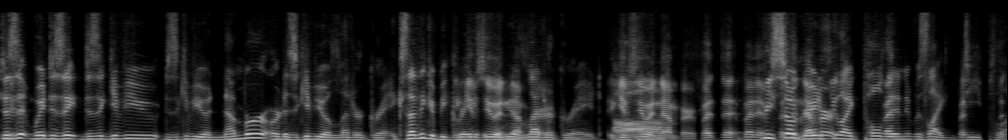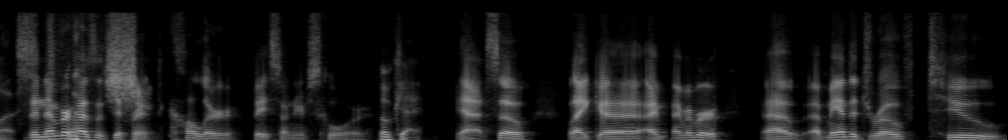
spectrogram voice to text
Does it wait? Does it does it give you does it give you a number or does it give you a letter grade? Because I think it'd be great gives if it you a gave you a number. letter grade. it gives you a number. But the, but It'd be so great number, if you like pulled but- it and it was like D plus. The, number has a different color based on your score. Okay. Yeah, so like uh, I I remember uh, Amanda drove to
